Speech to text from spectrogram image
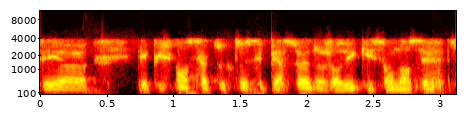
C'est euh, et puis je pense à toutes ces personnes aujourd'hui qui sont dans cette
